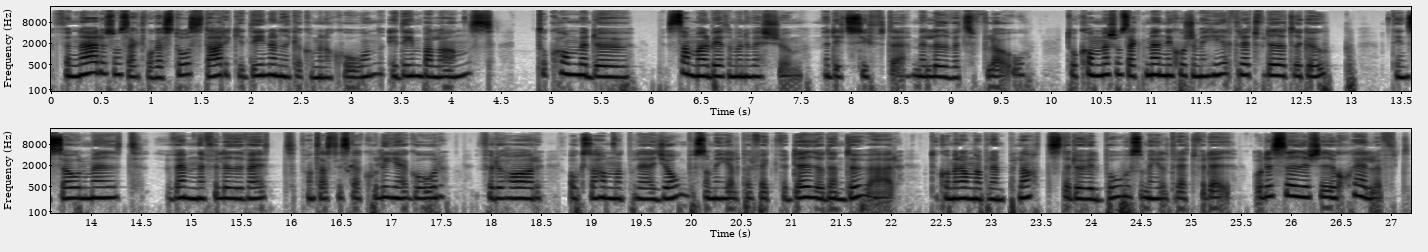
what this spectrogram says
För när du som sagt vågar stå stark i din unika kombination, i din balans, då kommer du samarbeta med universum, med ditt syfte, med livets flow. Då kommer som sagt människor som är helt rätt för dig att dyka upp. Din soulmate, vänner för livet, fantastiska kollegor. För du har också hamnat på det jobb som är helt perfekt för dig och den du är. Du kommer hamna på den plats där du vill bo som är helt rätt för dig. Och det säger sig ju självt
